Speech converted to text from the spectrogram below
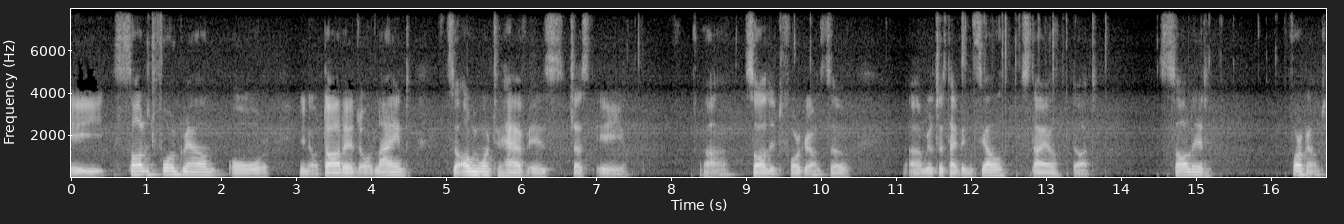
a solid foreground or you know dotted or lined. So all we want to have is just a uh, solid foreground. So uh, we'll just type in cell style dot solid foreground.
